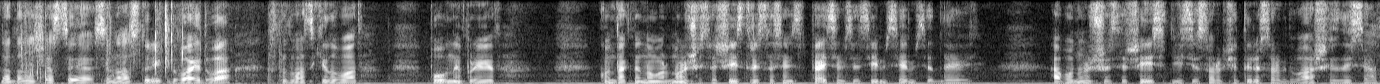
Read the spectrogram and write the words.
На даний час це 17 рік, 2,2, 120 кВт. Повний привід. Контактний номер 066 375 77 79 або 066 244 42 60.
